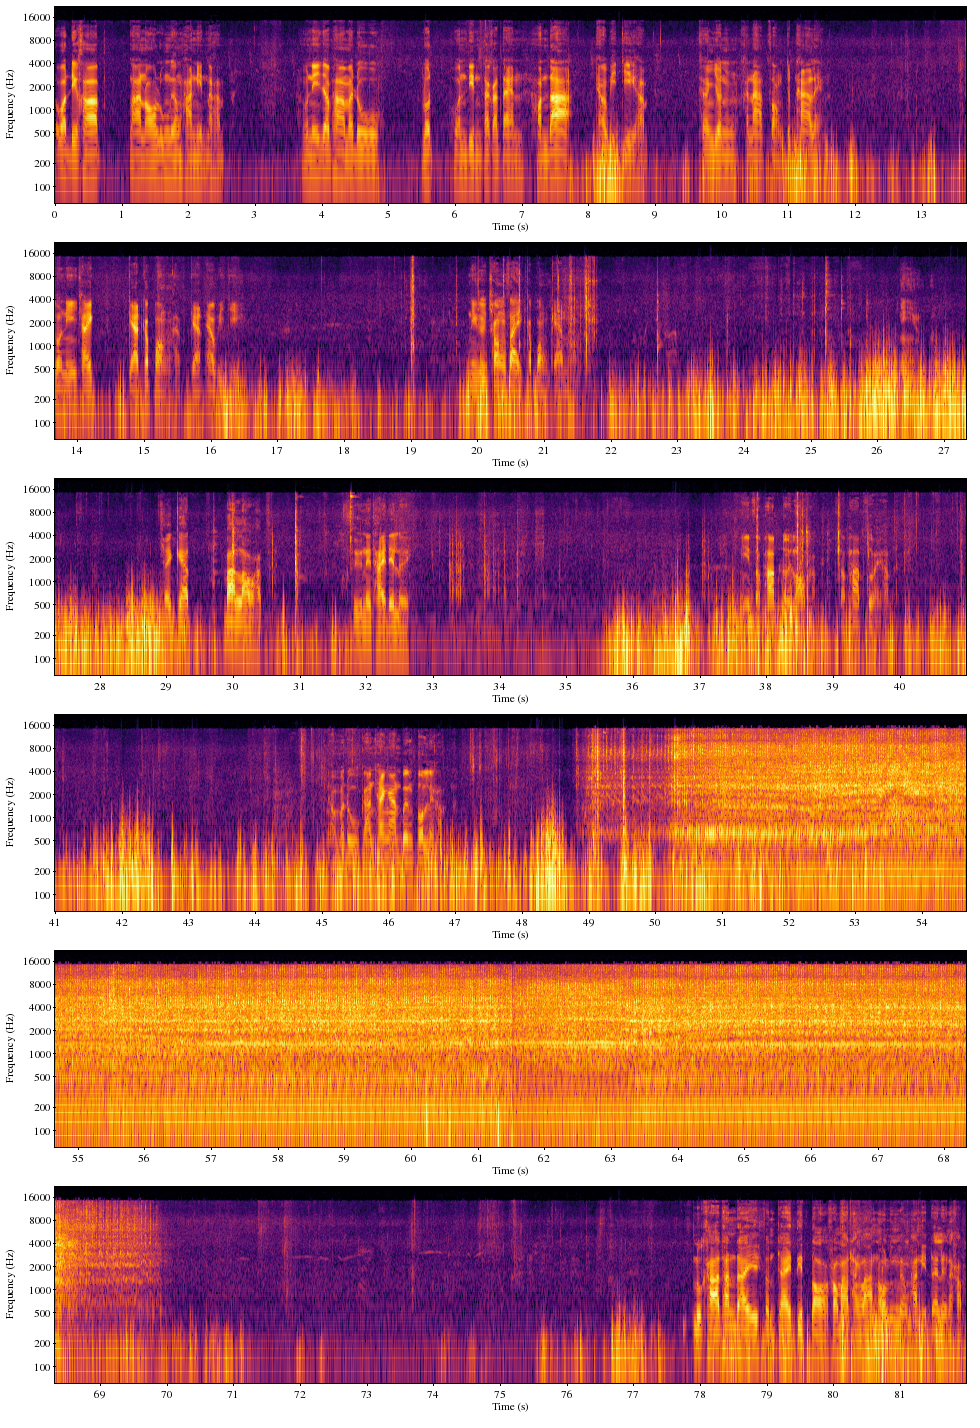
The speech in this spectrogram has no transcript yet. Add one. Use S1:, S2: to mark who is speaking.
S1: สวัสดีครับ ร้านอลุงเรืองพาณิชย์นะครับ วันนี้จะพามาดูรถพรวนดินตะกะแตน Honda LPG ครับ เครื่องยนต์ขนาด 2.5 แรง ตัวนี้ใช้แก๊สกระป๋องครับ แก๊ส LPG นี่คือช่องใส่กระป๋องแก๊สนะครับนี่ครับใช้แก๊ส บ้านเราครับ ซื้อในไทยได้เลยนี่สภาพโดยรอบครับ สภาพสวยครับ เดี๋ยวมาดูการใช้งานเบื้องต้นเลยครับ ลูกค้าท่านใดสนใจติดต่อเข้ามาทางร้านออลุงเรืองพาณิชย์ได้เลยนะครับ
